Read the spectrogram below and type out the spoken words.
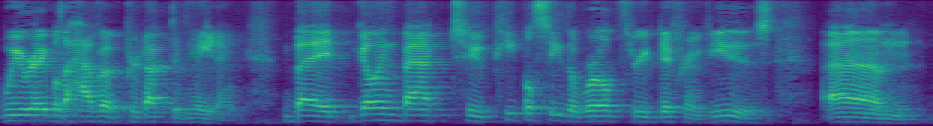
we were able to have a productive meeting. But going back to people see the world through different views, um,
